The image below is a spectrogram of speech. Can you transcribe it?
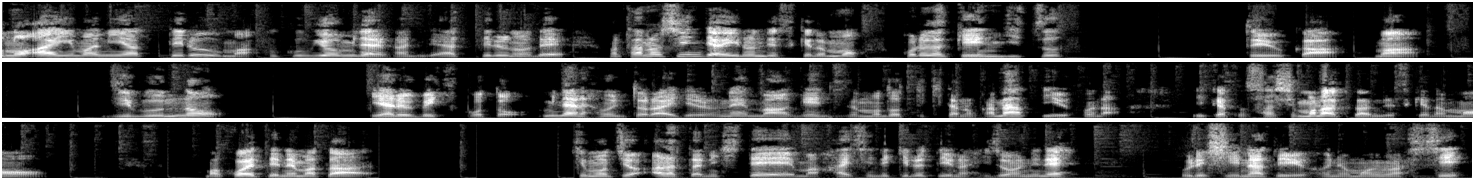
の合間にやってる、まあ、副業みたいな感じでやってるので、まあ、楽しんではいるんですけども、これが現実というか、まあ、自分のやるべきこと、みたいな風に捉えてるので、まあ、現実に戻ってきたのかなっていう風な言い方をさせてもらったんですけども、まあ、こうやってね、また、気持ちを新たにして、まあ、配信できるっていうのは非常にね、嬉しいなというふうに思いますし、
